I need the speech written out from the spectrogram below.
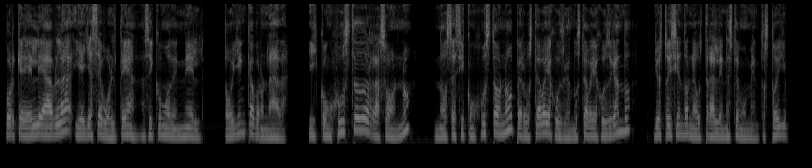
porque él le habla y ella se voltea, así como de Nel, estoy encabronada. Y con justa razón, ¿no? No sé si con justa o no, pero usted vaya juzgando, usted vaya juzgando. Yo estoy siendo neutral en este momento, estoy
